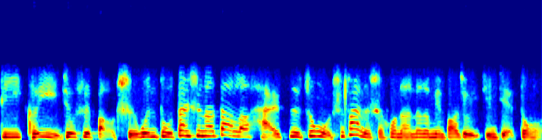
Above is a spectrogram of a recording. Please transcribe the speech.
低，可以就是保持温度。但是呢，到了孩子中午吃饭的时候呢，那个面包就已经解冻了。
